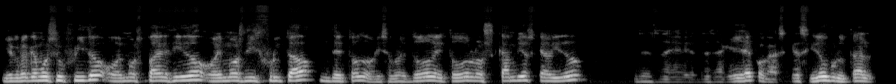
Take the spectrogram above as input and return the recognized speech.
yo creo que hemos sufrido o hemos padecido o hemos disfrutado de todo y sobre todo de todos los cambios que ha habido desde, desde aquella época, es que ha sido brutal.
